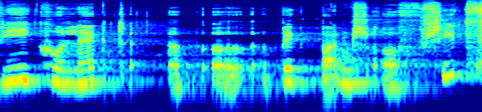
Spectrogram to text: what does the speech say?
we collect a, a, big bunch of sheets,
